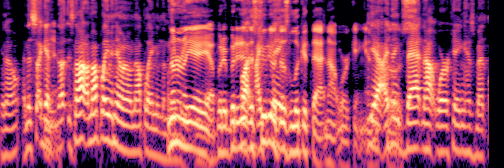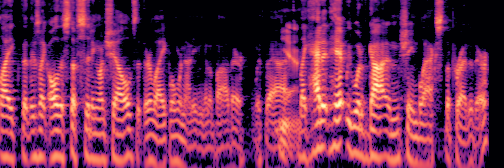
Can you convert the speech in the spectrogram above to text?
you know. And this again, Yeah. it's not. I'm not blaming him. and I'm not blaming the movie. No, no, no, yeah, yeah. But it, but, it, But the studio think- does look at that not working. And Yeah, I think that not working has meant like that. There's like all this stuff sitting on shelves that they're like, well, we're not even gonna bother with that. Yeah. Like had it hit, we would have gotten Shane Black's The Predator.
